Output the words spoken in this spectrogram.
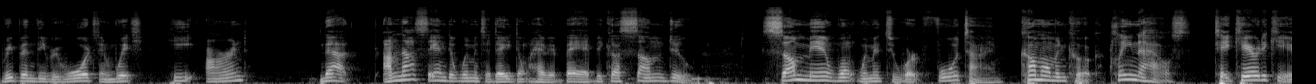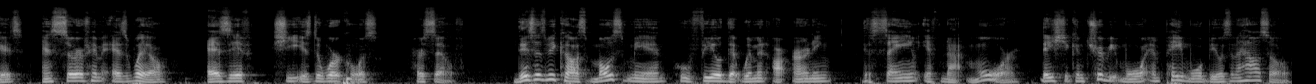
reaping the rewards in which he earned? Now, I'm not saying that women today don't have it bad because some do. Some men want women to work full time, come home and cook, clean the house, take care of the kids, and serve him as well as if she is the workhorse herself. This is because most men who feel that women are earning the same, if not more, they should contribute more and pay more bills in the household.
